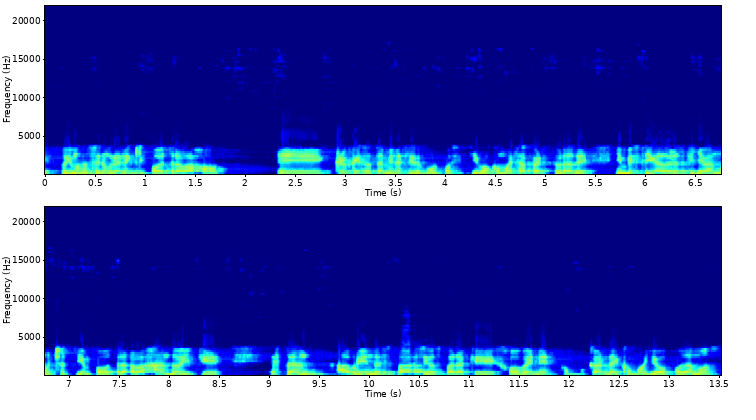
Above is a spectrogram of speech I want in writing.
pudimos hacer un gran equipo de trabajo. Eh, creo que eso también ha sido muy positivo, como esa apertura de investigadores que llevan mucho tiempo trabajando y que están abriendo espacios para que jóvenes como Carla y como yo podamos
